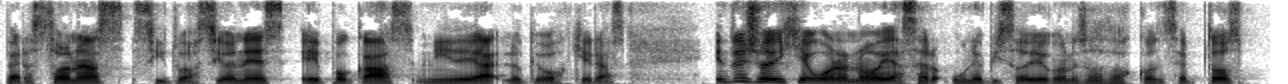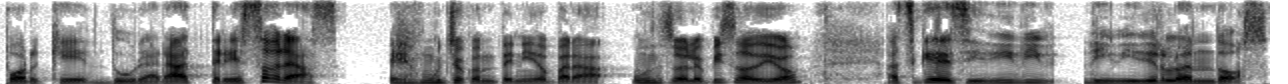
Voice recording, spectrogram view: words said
personas, situaciones, épocas, ni idea, lo que vos quieras. Entonces yo dije, bueno, no voy a hacer un episodio con esos dos conceptos porque durará tres horas. Es mucho contenido para un solo episodio. Así que decidí dividirlo en dos.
